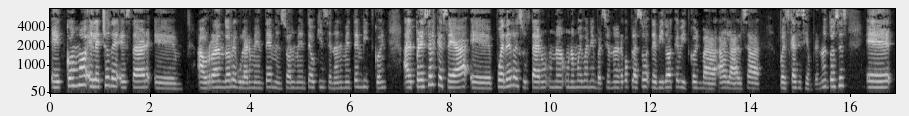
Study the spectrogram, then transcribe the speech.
eh, cómo el hecho de estar eh, ahorrando regularmente, mensualmente o quincenalmente en Bitcoin, al precio al que sea, eh, puede resultar una, una muy buena inversión a largo plazo debido a que Bitcoin va a la alza pues casi siempre, ¿no? Entonces, eh,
